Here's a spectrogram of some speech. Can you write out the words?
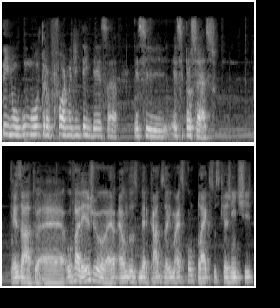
tem alguma outra forma de entender essa, esse, esse processo. Exato. É, o varejo é, é, um dos mercados aí mais complexos que a gente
